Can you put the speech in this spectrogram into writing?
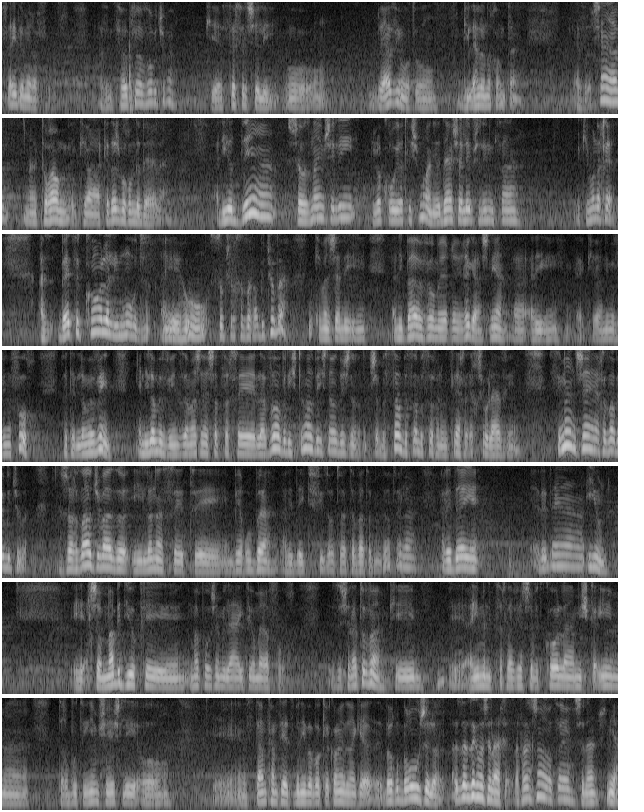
שהייתי אומר הפוך. אז אני צריך לחזור בתשובה. כי השכל שלי הוא באזימוט, הוא גילה לא נכון טעם. אז עכשיו, התורה, הקדוש ברוך הוא מדבר אליי. אני יודע שהאוזניים שלי לא קרויות לשמוע, אני יודע שהלב שלי נמצא בכיוון אחר. אז בעצם כל הלימוד הוא סוג של חזרה בתשובה. כיוון שאני בא ואומר, רגע, שנייה, אני, אני מבין הפוך. זאת אני לא מבין. אני לא מבין, זה אומר שאני עכשיו צריך לבוא ולהשתנות ולהשתנות ולהשתנות. עכשיו, בסוף, בסוף, בסוף אני מצליח איכשהו להבין, סימן שחזרתי בתשובה. עכשיו, החזרה בתשובה הזו היא לא נעשית ברובה על ידי תפילות והטבת המידות, אלא על ידי, על ידי העיון. עכשיו, מה בדיוק, מה פירוש המילה הייתי אומר הפוך? זו שאלה טובה, כי האם אני צריך להביא עכשיו את כל המשקעים התרבותיים שיש לי, או סתם קמתי עצבני בבוקר, כל מיני דברים כאלה, ברור שלא. אז זה כבר שאלה אחרת. אבל עכשיו אני רוצה שאלה שנייה.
